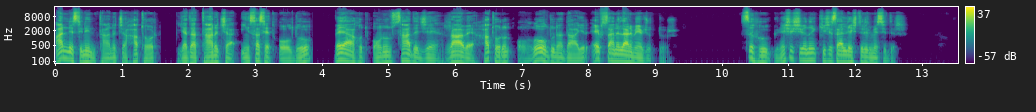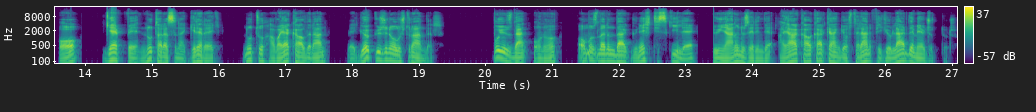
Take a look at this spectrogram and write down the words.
Annesinin Tanrıça Hator ya da Tanrıça İnsaset olduğu veyahut onun sadece Ra ve Hator'un oğlu olduğuna dair efsaneler mevcuttur. Sıhu güneş ışığının kişiselleştirilmesidir. O, Geb ve Nut arasına girerek Nut'u havaya kaldıran ve gökyüzünü oluşturandır. Bu yüzden onu omuzlarında güneş tiskiyle dünyanın üzerinde ayağa kalkarken gösteren figürler de mevcuttur.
